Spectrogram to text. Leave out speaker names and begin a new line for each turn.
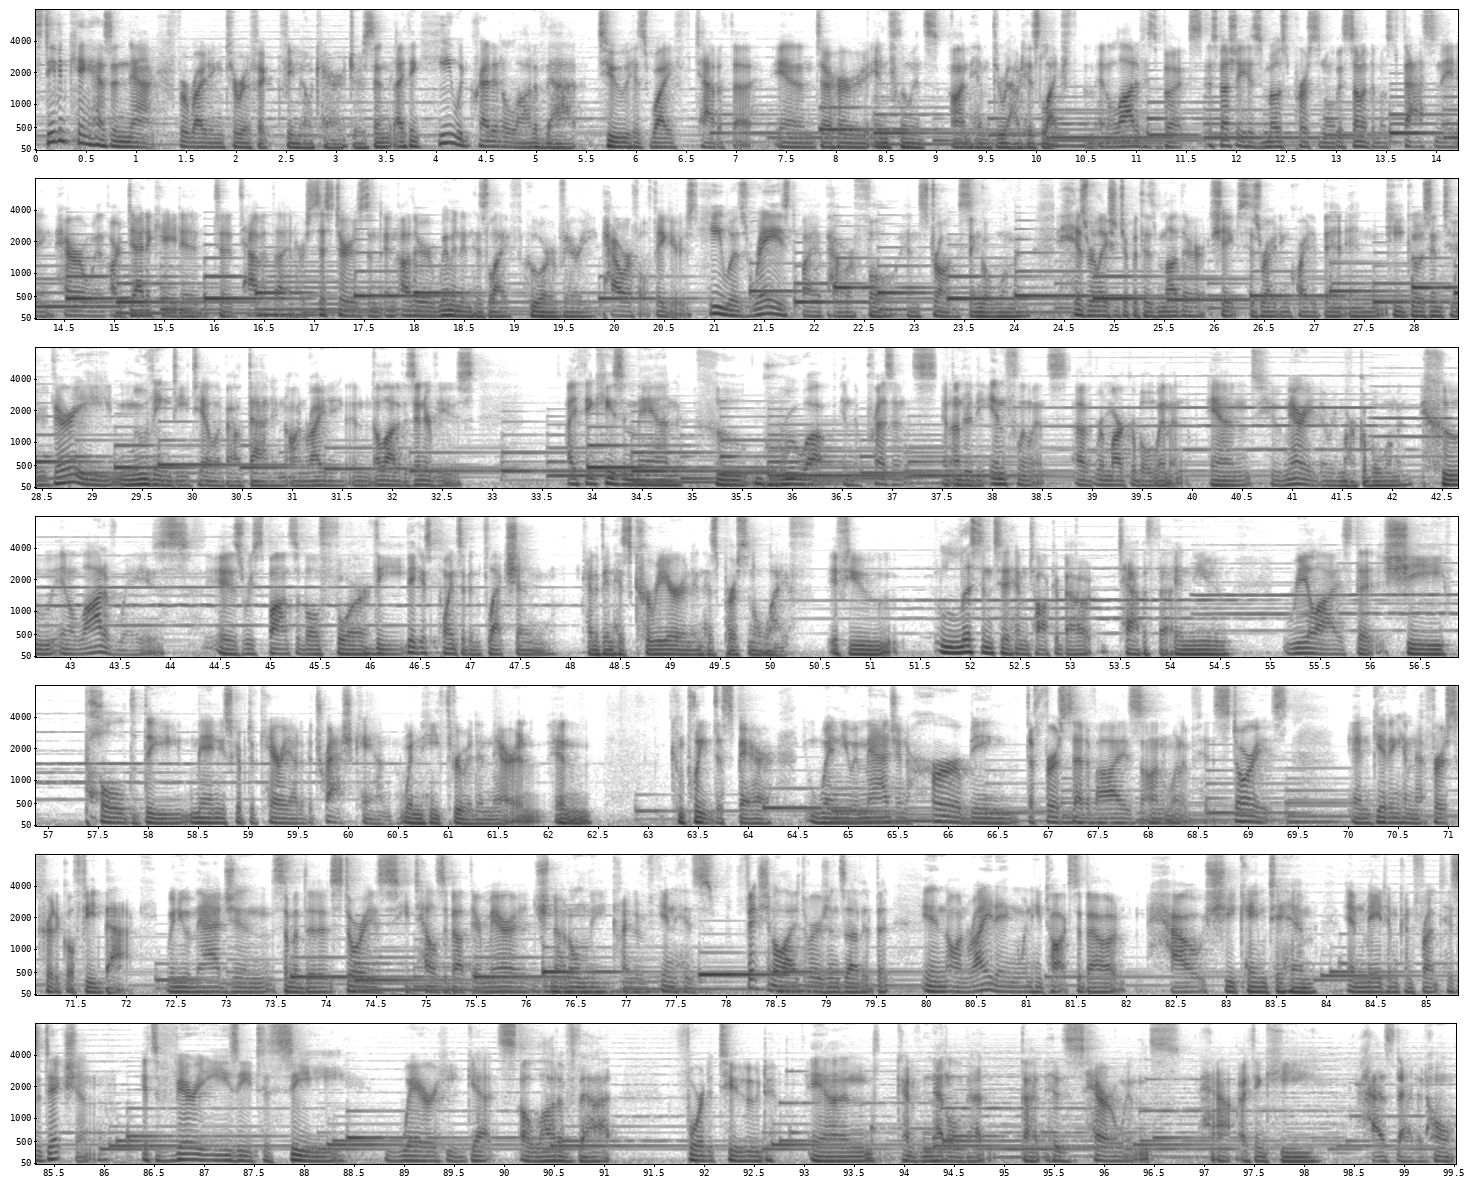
Stephen King has a knack for writing terrific female characters, and I think he would credit a lot of that to his wife Tabitha and to her influence on him throughout his life. And a lot of his books, especially his most personal, with some of the most fascinating heroines, are dedicated to Tabitha and her sisters and, and other women in his life who are very powerful figures. He was raised by a powerful and strong single woman. His relationship with his mother shapes his writing quite a bit, and he goes into very moving detail about that in On Writing and a lot of his interviews. I think he's a man who grew up in the presence and under the influence of remarkable women and who married a remarkable woman who, in a lot of ways, is responsible for the biggest points of inflection kind of in his career and in his personal life. If you listen to him talk about Tabitha and you realize that she pulled the manuscript of Carrie out of the trash can when he threw it in there and, and complete despair. When you imagine her being the first set of eyes on one of his stories and giving him that first critical feedback. When you imagine some of the stories he tells about their marriage, not only kind of in his fictionalized versions of it, but in On Writing, when he talks about how she came to him and made him confront his addiction. It's very easy to see where he gets a lot of that fortitude and kind of nettle that that his heroines have. I think he has that at home.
